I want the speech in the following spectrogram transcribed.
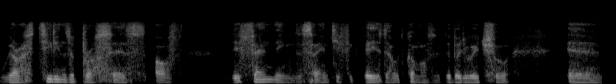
we are still in the process of defending the scientific based outcome of the WHO um,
